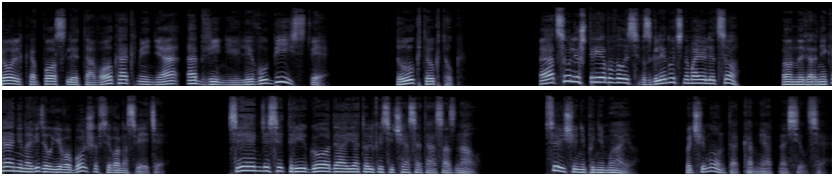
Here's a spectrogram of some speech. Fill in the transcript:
только после того, как меня обвинили в убийстве. Тук-тук-тук. А отцу лишь требовалось взглянуть на мое лицо. Он наверняка ненавидел его больше всего на свете. Семьдесят три года, а я только сейчас это осознал. Все еще не понимаю, почему он так ко мне относился.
